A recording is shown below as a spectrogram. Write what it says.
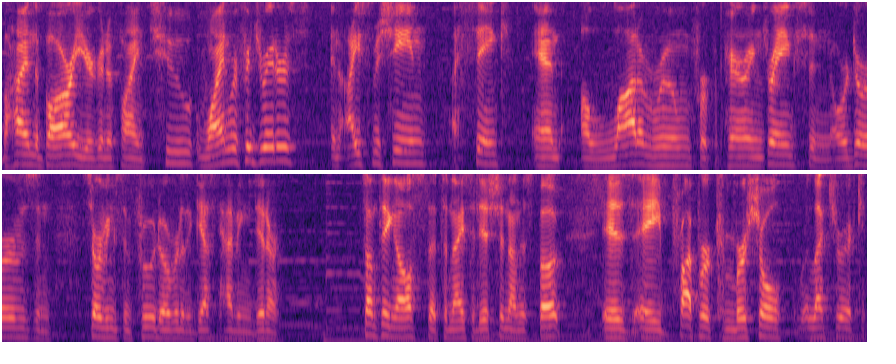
Behind the bar, you're gonna find two wine refrigerators, an ice machine, a sink, and a lot of room for preparing drinks and hors d'oeuvres and serving some food over to the guests having dinner. Something else that's a nice addition on this boat is a proper commercial electric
